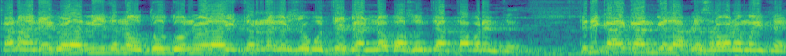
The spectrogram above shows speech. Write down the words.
कारण अनेक वेळा मी इथं नव्हतो दोन वेळा इतर नगरसेवक होते ब्याण्णवपासून ते आत्तापर्यंत. तरी काय काम केलं आपल्या सर्वांना माहीत आहे.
